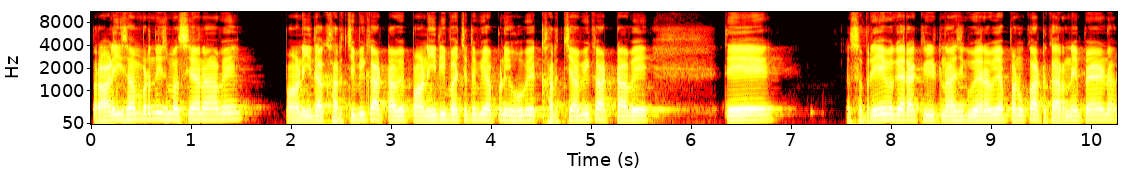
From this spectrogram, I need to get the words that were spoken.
ਪਰਾਲੀ ਸਾਂਭਣ ਦੀ ਸਮੱਸਿਆ ਨਾ ਆਵੇ, ਪਾਣੀ ਦਾ ਖਰਚ ਵੀ ਘੱਟ ਆਵੇ, ਪਾਣੀ ਦੀ ਬਚਤ ਵੀ ਆਪਣੀ ਹੋਵੇ, ਖਰਚਾ ਵੀ ਘੱਟ ਆਵੇ, ਤੇ ਸਪਰੇਅ ਵਗੈਰਾ ਕੀਟਨਾਸ਼ਕ ਵਗੈਰਾ ਵੀ ਆਪਾਂ ਨੂੰ ਘੱਟ ਕਰਨੇ ਪੈਣ।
